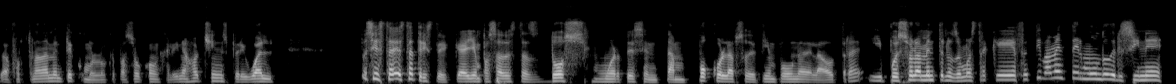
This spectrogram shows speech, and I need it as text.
afortunadamente como lo que pasó con Helena Hutchins, pero igual, pues sí, está, está triste que hayan pasado estas dos muertes en tan poco lapso de tiempo una de la otra y pues solamente nos demuestra que efectivamente el mundo del cine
